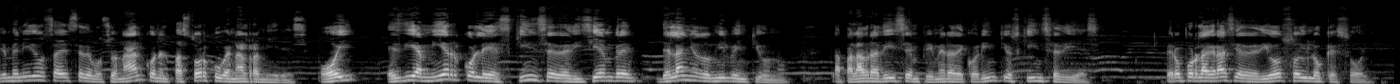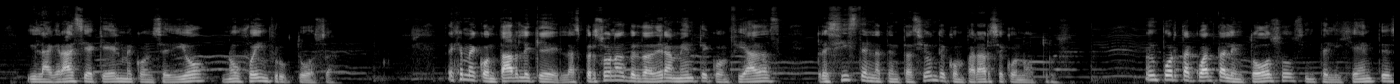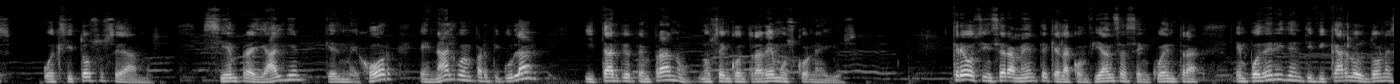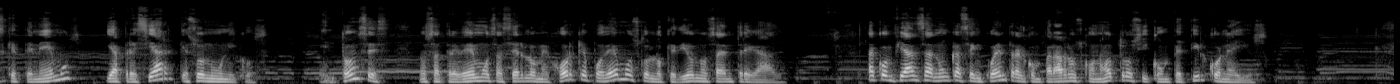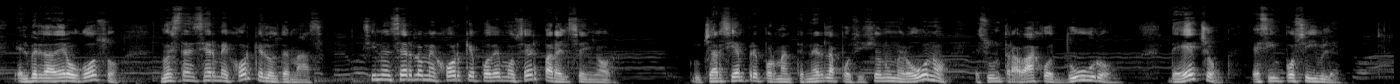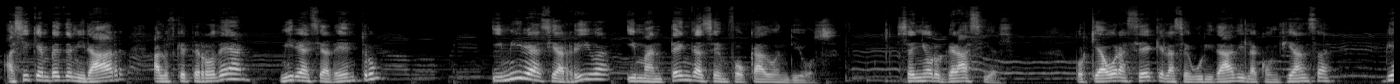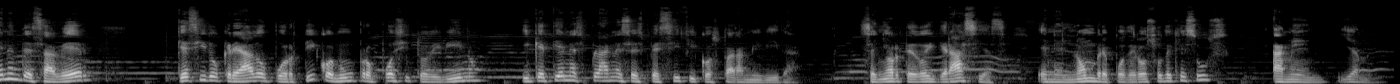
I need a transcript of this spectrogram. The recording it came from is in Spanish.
Bienvenidos a este devocional con el pastor Juvenal Ramírez. Hoy es día miércoles 15 de diciembre del año 2021. La palabra dice en 1 de Corintios 15:10, pero por la gracia de Dios soy lo que soy, y la gracia que Él me concedió no fue infructuosa. Déjeme contarle que las personas verdaderamente confiadas resisten la tentación de compararse con otros. No importa cuán talentosos, inteligentes o exitosos seamos, Siempre hay alguien que es mejor en algo en particular y tarde o temprano nos encontraremos con ellos. Creo sinceramente que la confianza se encuentra en poder identificar los dones que tenemos y apreciar que son únicos. Entonces nos atrevemos a hacer lo mejor que podemos con lo que Dios nos ha entregado. La confianza nunca se encuentra al compararnos con otros y competir con ellos. El verdadero gozo no está en ser mejor que los demás, sino en ser lo mejor que podemos ser para el Señor. Luchar siempre por mantener la posición número uno es un trabajo duro. De hecho, es imposible. Así que en vez de mirar a los que te rodean, mire hacia adentro y mire hacia arriba y manténgase enfocado en Dios. Señor, gracias, porque ahora sé que la seguridad y la confianza vienen de saber que he sido creado por ti con un propósito divino y que tienes planes específicos para mi vida. Señor, te doy gracias en el nombre poderoso de Jesús. Amén y amén.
